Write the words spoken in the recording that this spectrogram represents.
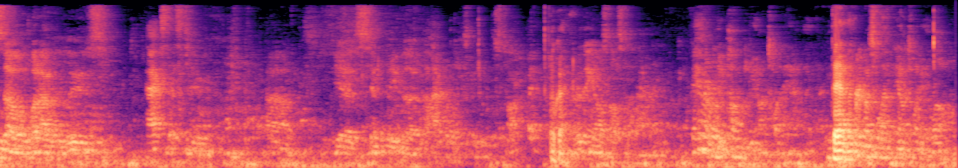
So what I will lose access to, um, is simply the, the hyperlinks that we just talked about. Okay. Everything else I'll still have. They haven't really pumped Beyond Twenty yet. They haven't. Pretty much left Beyond Twenty alone.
